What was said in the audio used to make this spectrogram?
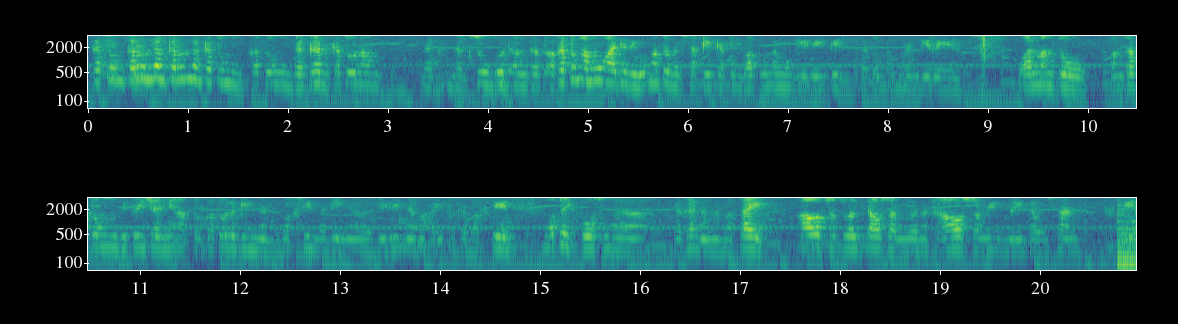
katong karon lang karon lang katong katong dagan katong nag nagsugod ang kato katong amo adi ri man to nagsakit katong bago na mo giritis katong amo nang girin kuan man to ang katong diferensya niya ato kato laging nag-vaccine laging uh, dili na maay pagka-vaccine mo to'y cause nga daghan ang namatay. Out sa 12,000 wala nakahaos na may 9,000 kapin.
